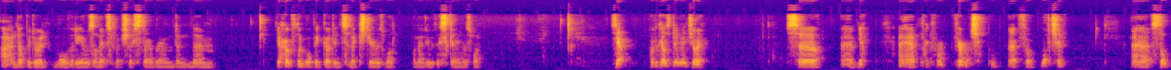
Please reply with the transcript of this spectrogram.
and I'll be doing more videos on it, so make sure you stay around, and um, yeah, hopefully we'll be good into next year as well, when I do this game as well. So yeah, hope you guys did enjoy. So, um, yeah, uh, thank you very much uh, for watching. Uh, still,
